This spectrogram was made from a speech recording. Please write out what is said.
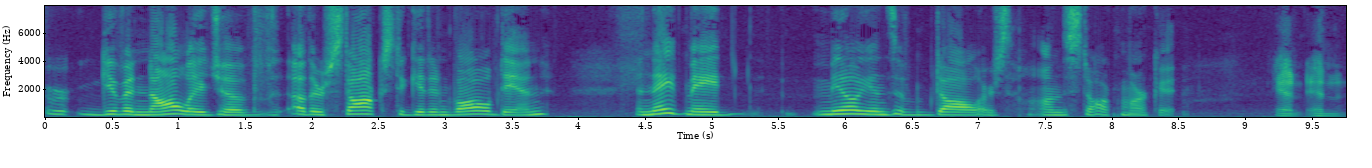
uh, given knowledge of other stocks to get involved in and they've made millions of dollars on the stock market And and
